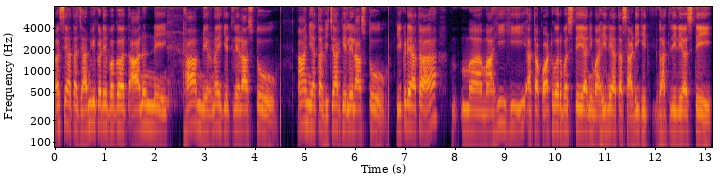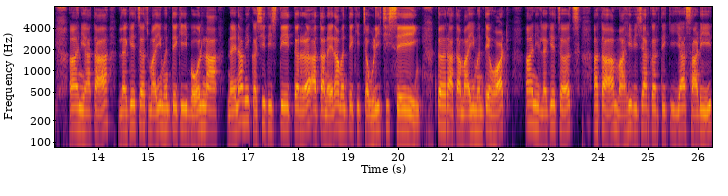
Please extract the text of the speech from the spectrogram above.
असे आता जान्हवीकडे बघत आनंदने ठाम निर्णय घेतलेला असतो आणि आता विचार केलेला असतो. इकडे आता मा माही ही आता कॉटवर बसते आणि माहीने आता साडी घेत घातलेली असते. आणि आता लगेचच माई म्हणते की बोल ना नैना मी कशी दिसते? तर आता नैना म्हणते की चवळीची सेंग तर आता माई म्हणते व्हॉट आणि लगेचच आता माही विचार करते की या साडीत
